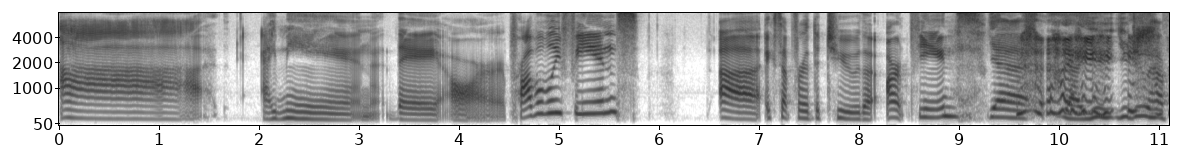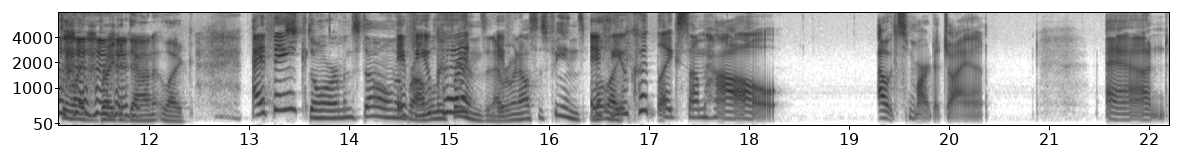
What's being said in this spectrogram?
Ah, I mean, they are probably fiends. Uh, except for the two that aren't fiends. Yeah, yeah. You you do have to like break it down. Like I think Storm and Stone are probably could- friends, and if- everyone else is fiends. But if like, you could like somehow outsmart a giant and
